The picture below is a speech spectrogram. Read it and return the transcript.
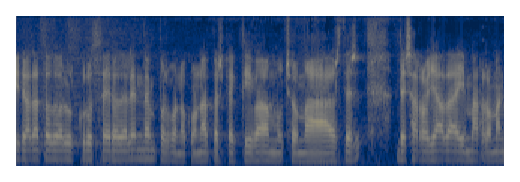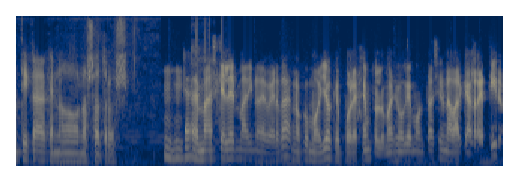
y trata todo el crucero de Lenden, pues bueno, con una perspectiva mucho más desarrollada y más romántica que no nosotros. Además que él es marino de verdad, no como yo, que por ejemplo lo máximo que montase una barca al retiro.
